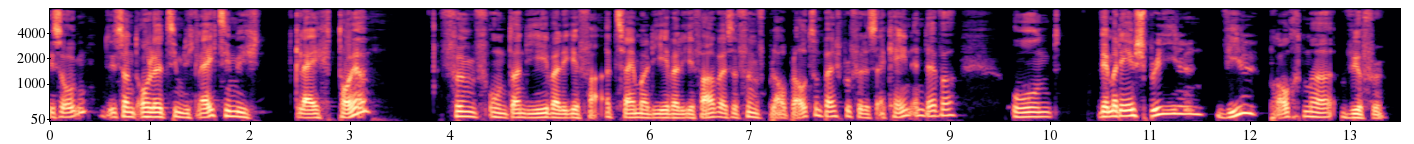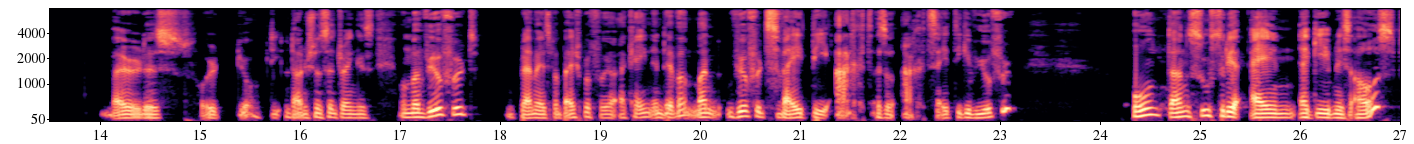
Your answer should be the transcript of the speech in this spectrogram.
die sagen, die sind alle ziemlich gleich, ziemlich gleich teuer. Fünf und dann die jeweilige Farbe, zweimal die jeweilige Farbe, also fünf blau-blau zum Beispiel für das Arcane Endeavor. Und wenn man den spielen will, braucht man Würfel. Weil das halt, ja, die Dungeons and Dragons. Und man würfelt, bleiben wir jetzt beim Beispiel für Arcane Endeavor, man würfelt zwei D8, also achtseitige Würfel. Und dann suchst du dir ein Ergebnis aus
